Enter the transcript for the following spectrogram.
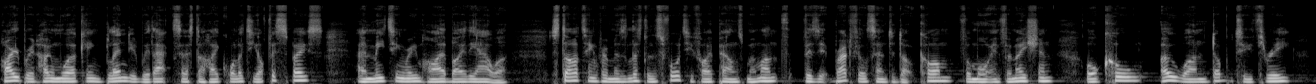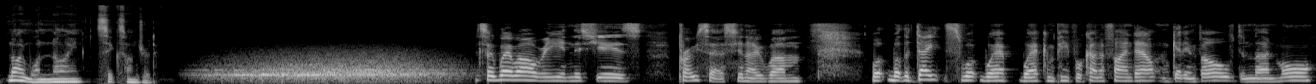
hybrid home working blended with access to high quality office space, and meeting room hire by the hour. Starting from as little as £45 per month, visit bradfieldcentre.com for more information or call 01223 919 600. So where are we in this year's process? You know, um, what what the dates? What where where can people kind of find out and get involved and learn more?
